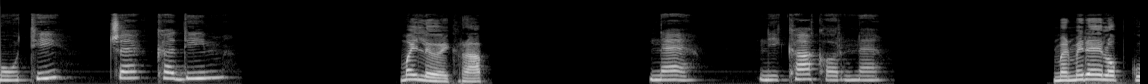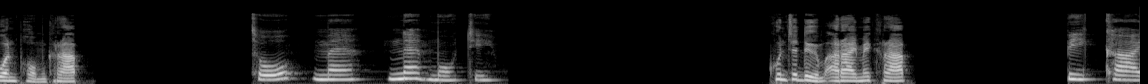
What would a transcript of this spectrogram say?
moti če kadim ไม่เลยครับ ne nikakor ne มันไม่ได้รบกวนผมครับ to me ne moti คุณจะดื่มอะไรไหมครับ bi kaj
